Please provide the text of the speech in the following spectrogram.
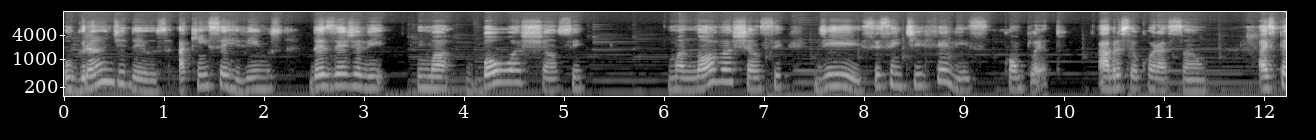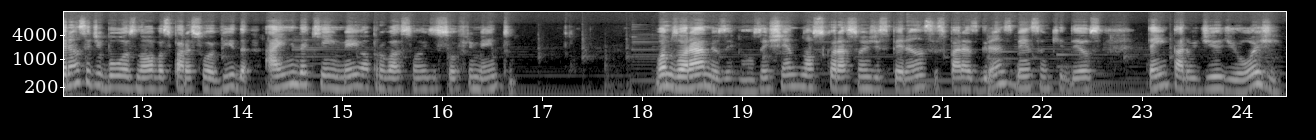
o grande Deus a quem servimos deseja-lhe uma boa chance, uma nova chance de se sentir feliz completo. Abra seu coração. A esperança de boas novas para a sua vida, ainda que em meio a provações e sofrimento. Vamos orar, meus irmãos, enchendo nossos corações de esperanças para as grandes bênçãos que Deus tem para o dia de hoje?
